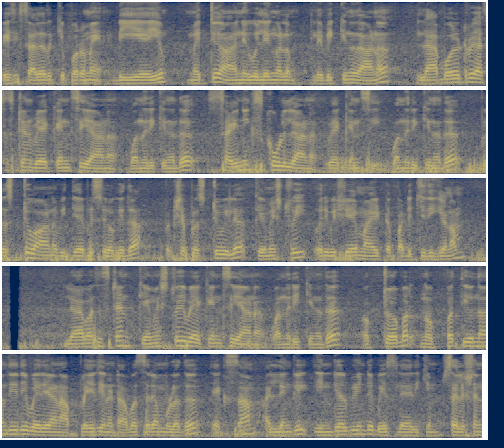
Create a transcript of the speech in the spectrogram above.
ബേസിക് സാലറിക്ക് പുറമെ ഡി എയും മറ്റ് ആനുകൂല്യങ്ങളും ലഭിക്കുന്നതാണ്. ലാബോറട്ടറി അസിസ്റ്റന്റ് വേക്കൻസിയാണ് വന്നിരിക്കുന്നത്. സൈനിക് സ്കൂളിലാണ് വേക്കൻസി വന്നിരിക്കുന്നത്. പ്ലസ് ടു ആണ് വിദ്യാഭ്യാസ യോഗ്യത. പക്ഷേ പ്ലസ് ടുവിൽ കെമിസ്ട്രി ഒരു വിഷയമായിട്ട് പഠിച്ചിരിക്കണം. ലാബ് അസിസ്റ്റന്റ് കെമിസ്ട്രി വേക്കൻസിയാണ് വന്നിരിക്കുന്നത്. ഒക്ടോബർ മുപ്പത്തിയൊന്നാം തീയതി വരെയാണ് അപ്ലൈ ചെയ്യാനായിട്ട് അവസരമുള്ളത്. എക്സാം അല്ലെങ്കിൽ ഇന്റർവ്യൂവിന്റെ ബേസിലായിരിക്കും സെലക്ഷൻ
